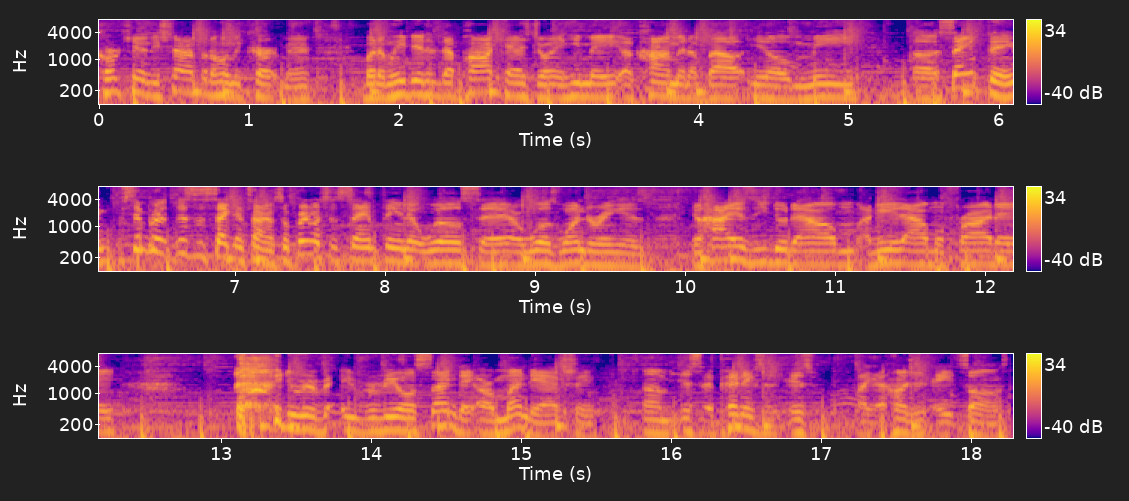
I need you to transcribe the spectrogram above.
Kurt Kennedy, shout out to the homie Kurt, man. But when he did that podcast joint, he made a comment about, you know, me uh, same thing. Simple. This is the second time, so pretty much the same thing that Will said or Will's wondering is, you know, how is he do the album? I gave the album on Friday. do a review on Sunday or Monday actually. Um, appendix is, is like 108 songs,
